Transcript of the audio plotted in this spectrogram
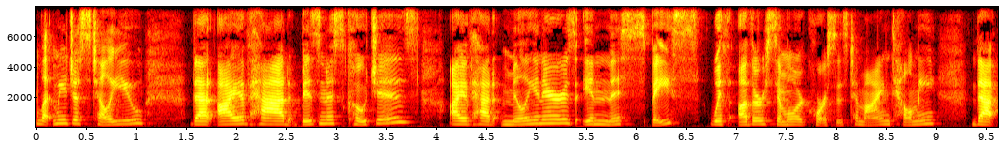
let me just tell you that I have had business coaches, I have had millionaires in this space with other similar courses to mine tell me that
